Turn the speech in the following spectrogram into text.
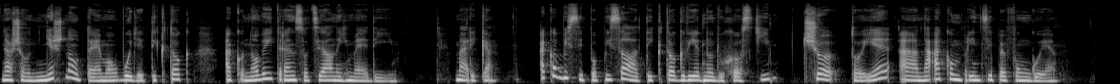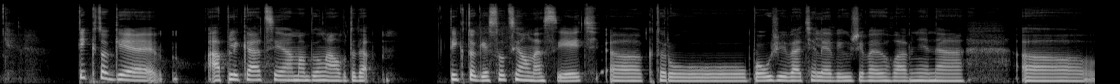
Našou dnešnou témou bude TikTok ako nový trend sociálnych médií. Marika, ako by si popísala TikTok v jednoduchosti? Čo to je a na akom princípe funguje? TikTok je aplikácia mobilná, alebo teda TikTok je sociálna sieť, uh, ktorú používateľia využívajú hlavne na uh,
